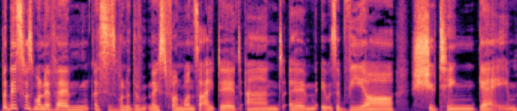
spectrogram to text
But this was one of um, this is one of the most fun ones that I did, and um, it was a VR shooting game.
